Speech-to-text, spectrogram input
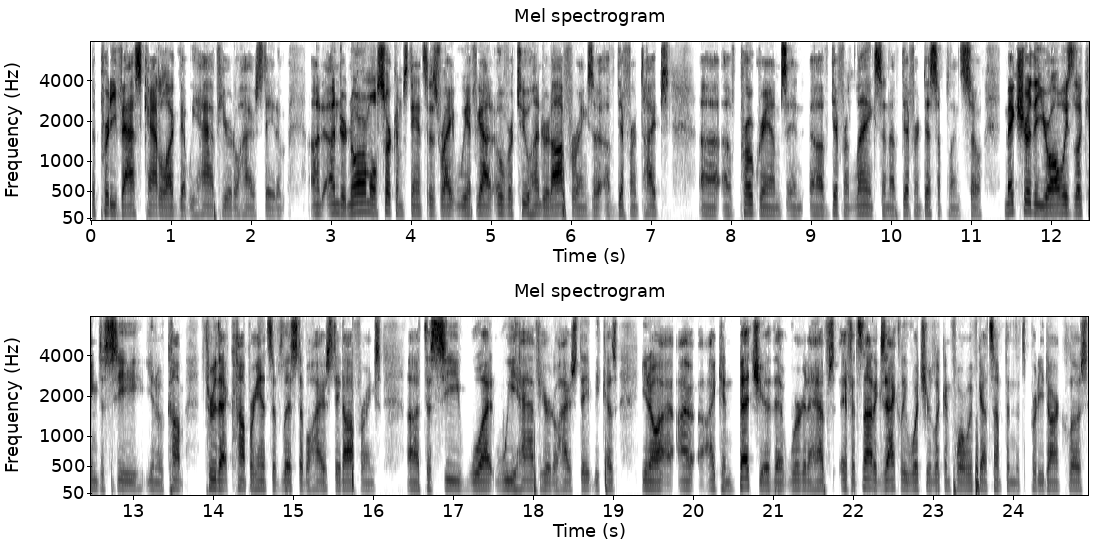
the pretty vast catalog that we have here at Ohio State. under normal circumstances, right, we have got over 200 offerings of, of different types uh, of programs and of different lengths and of different disciplines. So make sure that you're always looking to see, you know know, comp- through that comprehensive list of Ohio State offerings uh, to see what we have here at Ohio State because, you know, I, I, I can bet you that we're going to have, if it's not exactly what you're looking for, we've got something that's pretty darn close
